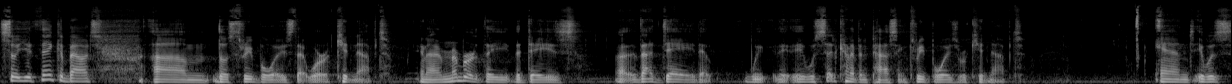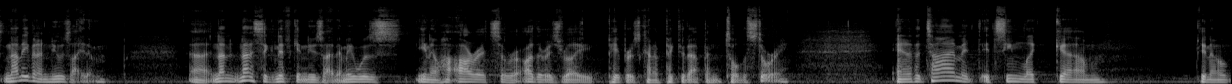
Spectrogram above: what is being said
So you think about um, those three boys that were kidnapped. And I remember the, the days, uh, that day that we, it was said kind of in passing, three boys were kidnapped and it was not even a news item, uh, not, not a significant news item. It was, you know, Haaretz or other Israeli papers kind of picked it up and told the story. And at the time, it, it seemed like, um, you know,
